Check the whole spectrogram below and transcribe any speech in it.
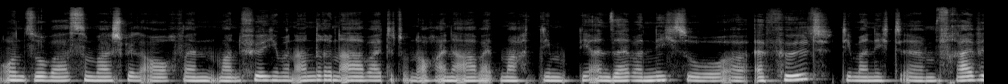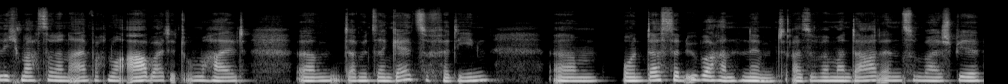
und so war es zum Beispiel auch, wenn man für jemand anderen arbeitet und auch eine Arbeit macht, die, die einen selber nicht so äh, erfüllt, die man nicht ähm, freiwillig macht, sondern einfach nur arbeitet, um halt ähm, damit sein Geld zu verdienen. Ähm, und das dann überhand nimmt. Also wenn man da dann zum Beispiel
